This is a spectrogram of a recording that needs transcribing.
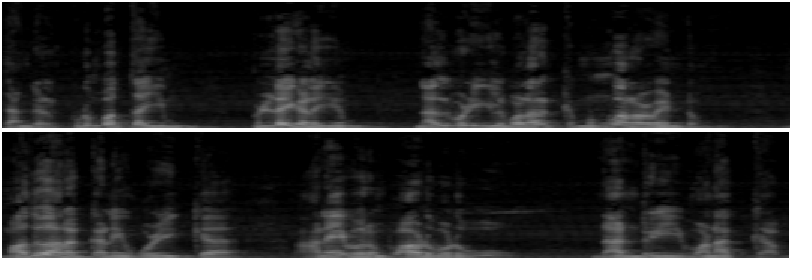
தங்கள் குடும்பத்தையும் பிள்ளைகளையும் நல்வழியில் வளர்க்க முன்வர வேண்டும். மது அரக்கனை ஒழிக்க அனைவரும் பாடுபடுவோம். நன்றி வணக்கம்.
